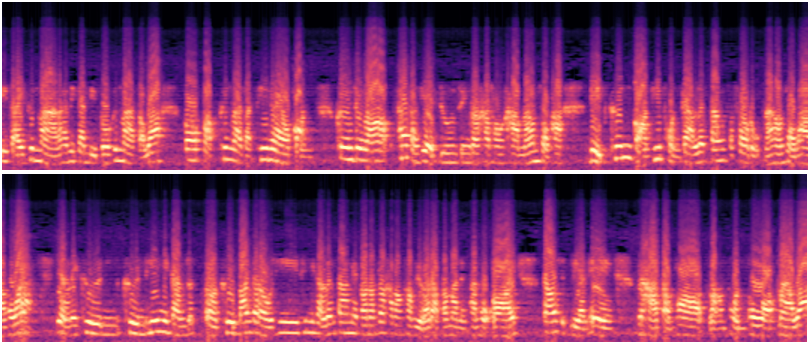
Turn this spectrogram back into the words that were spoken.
ดีใจขึ้นมานะคะมีการดีดตัวขึ้นมา แต่ว่าก็ปรับขึ้นมาจากที่แนวก่อน คือจริงๆแล้วถ้าสังเกตดูจริงราคาทองคำนะคุณโสภาดีดขึ้นก่อนที่ผลการเลือกตั้งจะสรุปนะคะคุณโสภาเพราะว่าอย่างในคืนคืนที่มีการเอ่อคืนบ้านเราที่ที่มีการเลือกตั้งเนี่ยตอนนั้นราคาทองคำอยู่ระดับประมาณ 1,690 เหรียญเองนะคะแต่พอหลังผลโพลออกมาว่า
